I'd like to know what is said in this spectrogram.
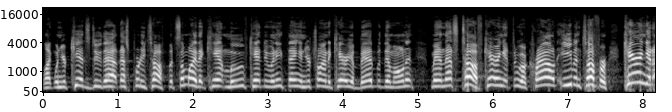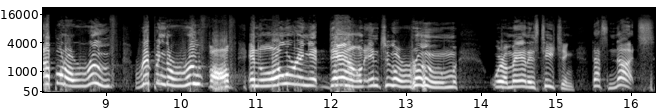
Like, when your kids do that, that's pretty tough. But somebody that can't move, can't do anything, and you're trying to carry a bed with them on it, man, that's tough. Carrying it through a crowd, even tougher. Carrying it up on a roof, ripping the roof off, and lowering it down into a room where a man is teaching. That's nuts.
